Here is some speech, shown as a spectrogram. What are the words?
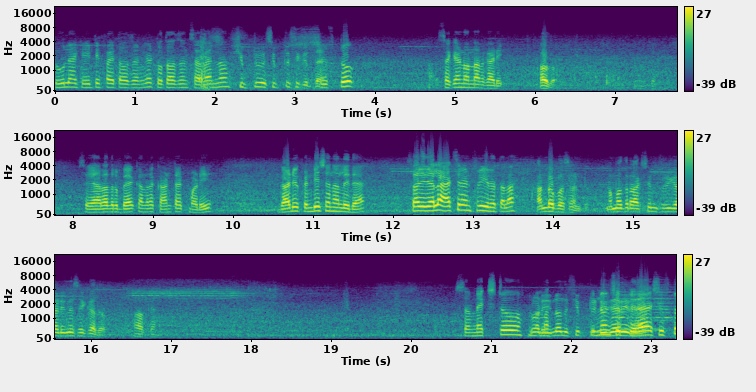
ಟೂ ಲ್ಯಾಕ್ ಏಯ್ಟಿ ಫೈವ್ ತೌಸಂಡ್ಗೆ two thousand seven shift shift ಸಿಗುತ್ತೆ. ಶಿಫ್ಟು ಸೆಕೆಂಡ್ ಓನರ್ ಗಾಡಿ. ಹೌದು. ಸೊ ಯಾರಾದರೂ ಬೇಕಂದರೆ ಕಾಂಟ್ಯಾಕ್ಟ್ ಮಾಡಿ. ಗಾಡಿಯು ಕಂಡೀಷನಲ್ಲಿದೆ ಸರ್ ಇದೆಲ್ಲ ಆಕ್ಸಿಡೆಂಟ್ ಫ್ರೀ ಇರುತ್ತಲ್ಲ? ಹಂಡ್ರೆಡ್ ಪರ್ಸೆಂಟ್ ನಮ್ಮ ಹತ್ರ ಆಕ್ಸಿಡೆಂಟ್ ಫ್ರೀ ಗಾಡಿನೇ ಸಿಕ್ಕೋದು ಓಕೆ ಸರ್ ನೆಕ್ಸ್ಟು ನೋಡಿ ಇನ್ನೊಂದು ಶಿಫ್ಟ್ ಇನ್ನೊಂದು ಶಿಫ್ಟ್ ಇದೆ. ಶಿಫ್ಟ್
